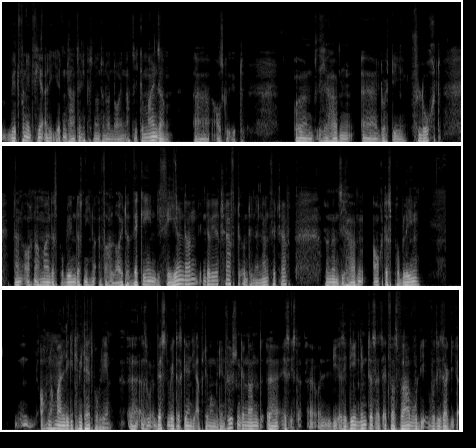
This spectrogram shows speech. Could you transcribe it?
wird von den vier Alliierten tatsächlich bis 1989 gemeinsam äh, ausgeübt. Und sie haben äh, durch die Flucht dann auch nochmal das Problem, dass nicht nur einfach Leute weggehen, die fehlen dann in der Wirtschaft und in der Landwirtschaft, sondern sie haben auch das Problem, auch nochmal ein Legitimitätsproblem. Äh, also im Westen wird das gerne die Abstimmung mit den Füßen genannt. Äh, es ist, äh, und die SED nimmt das als etwas wahr, wo die, wo sie sagt, ja,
